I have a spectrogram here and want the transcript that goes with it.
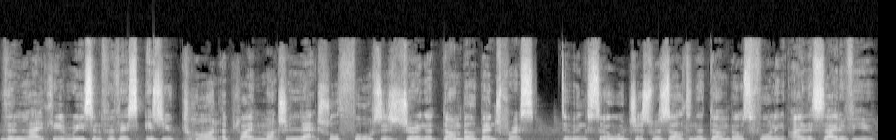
The likely reason for this is you can't apply much lateral forces during a dumbbell bench press. Doing so would just result in the dumbbells falling either side of you.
